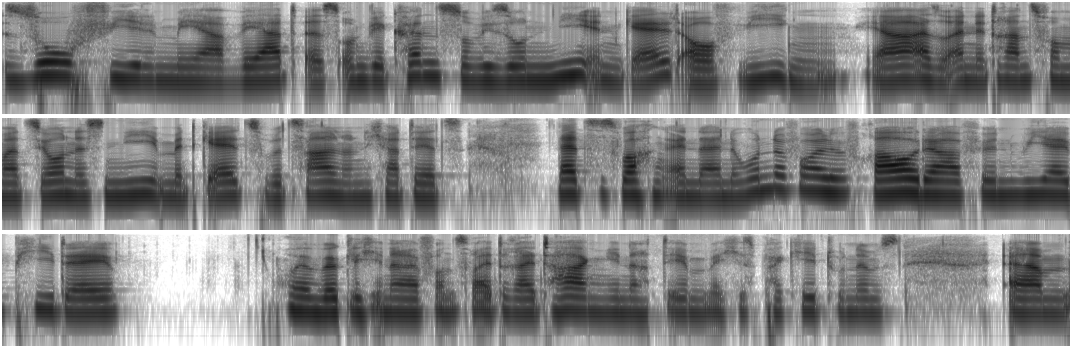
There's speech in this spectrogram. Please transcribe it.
so viel mehr wert ist. Und wir können es sowieso nie in Geld aufwiegen. Ja, also eine Transformation ist nie mit Geld zu bezahlen. Und ich hatte jetzt letztes Wochenende eine wundervolle Frau da für einen VIP-Day wo wir wirklich innerhalb von zwei, drei Tagen, je nachdem, welches Paket du nimmst, ähm,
